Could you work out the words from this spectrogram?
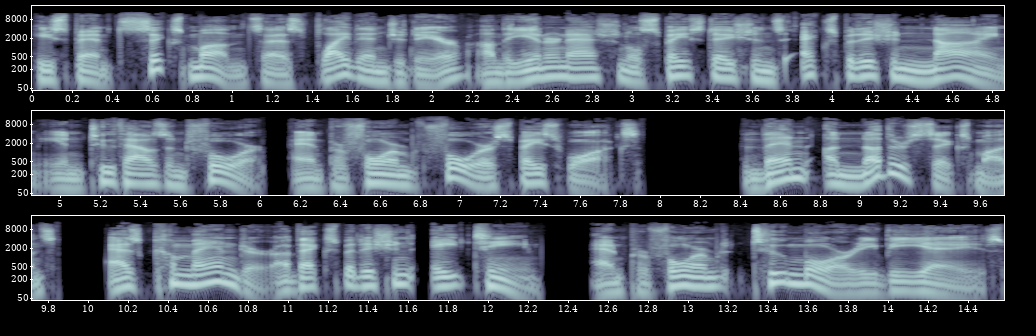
He spent six months as flight engineer on the International Space Station's Expedition 9 in 2004 and performed four spacewalks. Then another six months as commander of Expedition 18 and performed two more EVAs.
